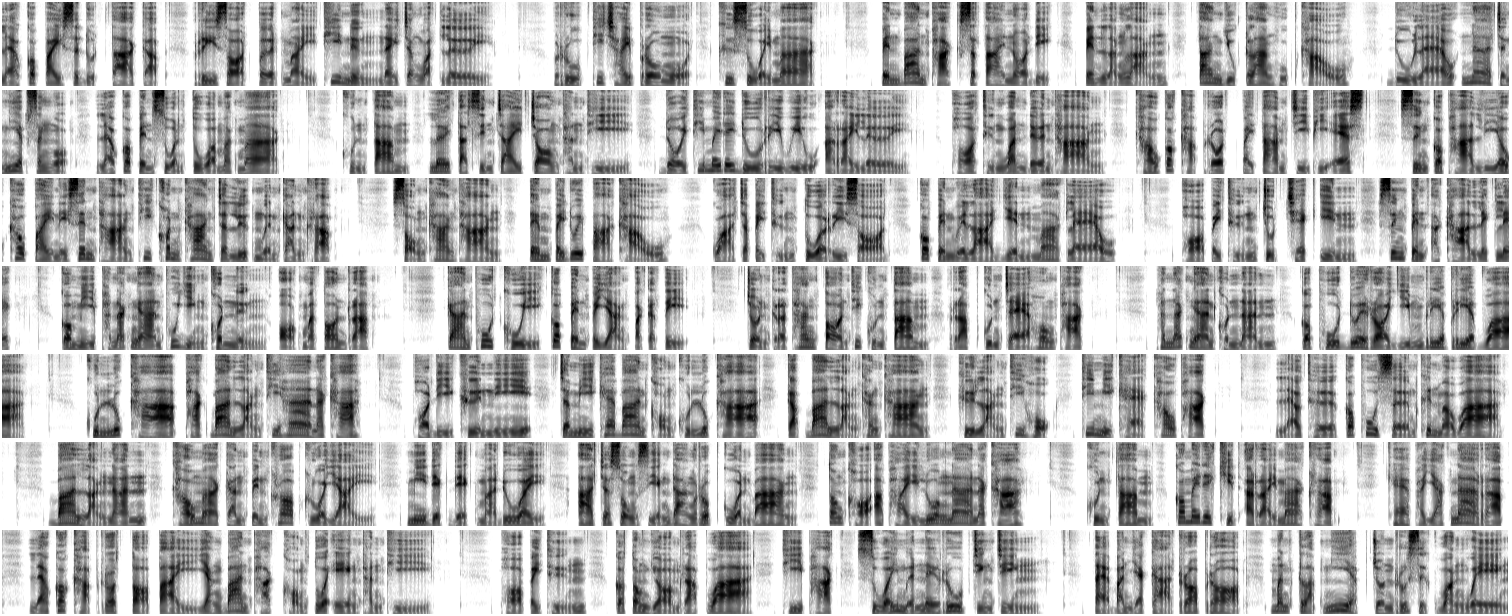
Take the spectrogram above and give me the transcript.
แล้วก็ไปสะดุดตากับรีสอร์ทเปิดใหม่ที่หนึ่งในจังหวัดเลย รูปที่ใช้โปรโมทคือสวยมาก เป็นบ้านพักสไตล์นอร์ดิก เป็นหลังๆ ตั้งอยู่กลางหุบเขา ดูแล้วน่าจะเงียบสงบแล้วก็เป็นส่วนตัวมากๆ คุณตั้มเลยตัดสินใจจองทันที โดยที่ไม่ได้ดูรีวิวอะไรเลย พอถึงวันเดินทาง เขาก็ขับรถไปตาม GPS ซึ่งก็พาเลี้ยวเข้าไปในเส้นทางที่ค่อนข้างจะลึกเหมือนกันครับ สองข้างทางเต็มไปด้วยป่าเขา กว่าจะไปถึงตัวรีสอร์ทก็เป็นเวลาเย็นมากแล้ว พอไปถึงจุดเช็คอิน ซึ่งเป็นอาคารเล็กๆ ก็มีพนักงานผู้หญิงคนหนึ่งออกมาต้อนรับ การพูดคุยก็เป็นไปอย่างปกติ จนกระทั่งตอนที่คุณตั้มรับกุญแจห้องพัก พนักงานคนนั้นก็พูดด้วยรอยยิ้มเรียบๆว่า คุณลูกค้าพักบ้านหลังที่5นะคะ พอดีคืนนี้จะมีแค่บ้านของคุณลูกค้ากับบ้านหลังข้างๆ คือหลังที่ 6 ที่มีแขกเข้าพัก แล้วเธอก็พูดเสริมขึ้นมาว่า บ้านหลังนั้นเขามากันเป็นครอบครัวใหญ่ มีเด็กๆมาด้วย อาจจะส่งเสียงดังรบกวนบ้าง ต้องขออภัยล่วงหน้านะคะ คุณตั้มก็ไม่ได้คิดอะไรมากครับ แค่พยักหน้ารับ แล้วก็ขับรถต่อไปยังบ้านพักของตัวเองทันที พอไปถึงก็ต้องยอมรับว่า ที่พักสวยเหมือนในรูปจริง ๆแต่บรรยากาศรอบๆ มันกลับเงียบจนรู้สึกวังเวง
